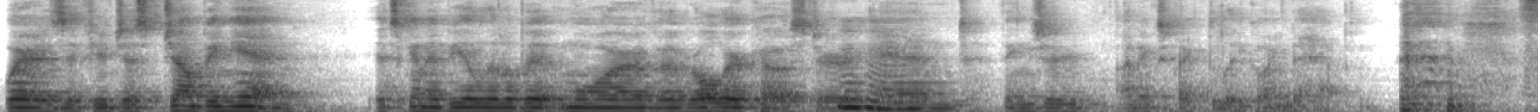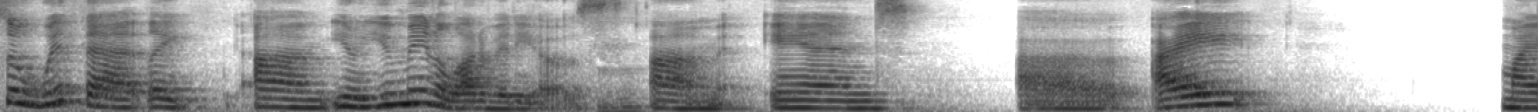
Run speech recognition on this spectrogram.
whereas if you're just jumping in, it's going to be a little bit more of a roller coaster and things are unexpectedly going to happen. so with that like um, you know you made a lot of videos Mm-hmm. um, and uh, i my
